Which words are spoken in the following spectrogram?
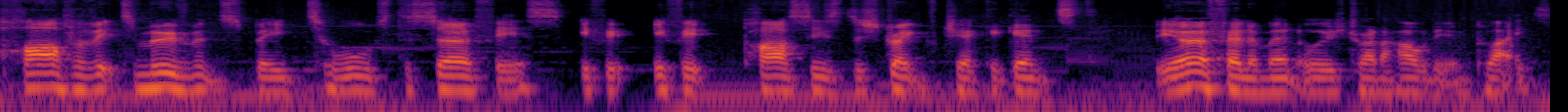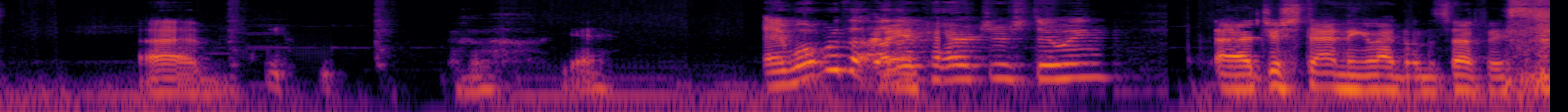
half of its movement speed towards the surface if it if it passes the strength check against the earth elemental who's trying to hold it in place. Um, yeah, and what were the other characters doing? uh, just standing around on the surface.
